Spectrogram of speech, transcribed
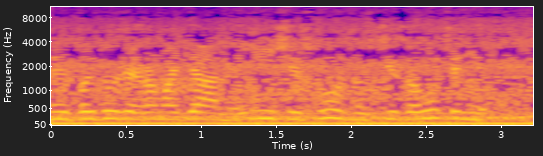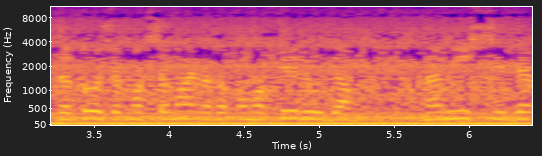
небайдужі громадяни, інші служби всі залучені для того, щоб максимально допомогти людям на місці, де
